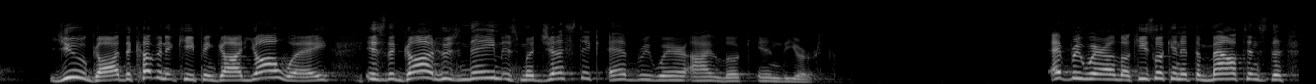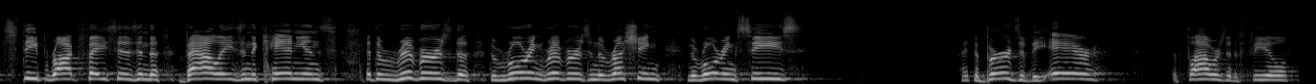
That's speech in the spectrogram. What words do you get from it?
You, God, the covenant keeping God, Yahweh, is the God whose name is majestic everywhere I look in the earth. Everywhere I look, he's looking at the mountains, the steep rock faces, and the valleys and the canyons, at the rivers, the, the roaring rivers, and the rushing and the roaring seas, right? The birds of the air, the flowers of the field.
